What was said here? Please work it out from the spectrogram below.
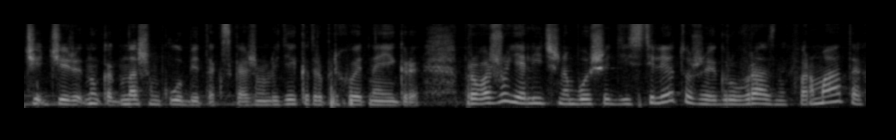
через, ну, как в нашем клубе, так скажем, людей, которые приходят на игры. Провожу я лично больше 10 лет уже игру в разных форматах,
